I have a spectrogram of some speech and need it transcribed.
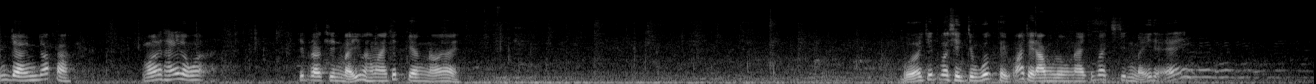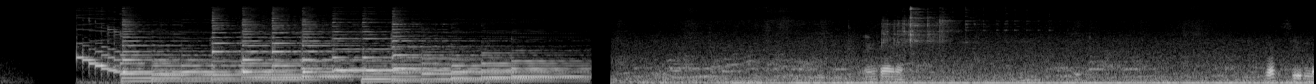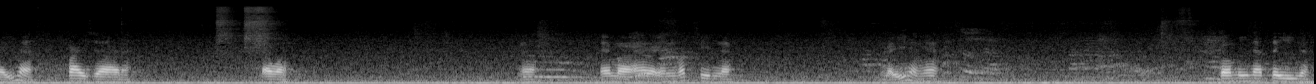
Chấm chân rất à. Mới thấy luôn á. Chích vaccine Mỹ mà không ai chích chân nội ơi. Bữa chích vaccine Trung Quốc thì quá trời đông luôn, nay chích vaccine Mỹ thì ế. Ăn coi nè. Vaccine Mỹ nè, Pfizer nè. Đâu rồi? Nè mRN vaccine nè. Mỹ nè nha. Cominati nè.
